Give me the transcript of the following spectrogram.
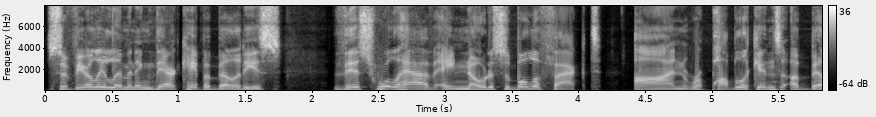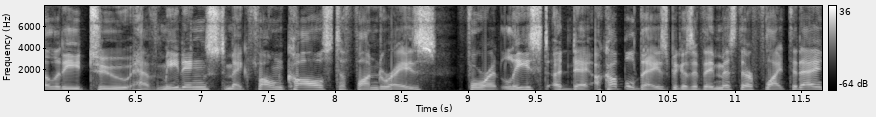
severely limiting their capabilities. This will have a noticeable effect on Republicans' ability to have meetings, to make phone calls, to fundraise for at least a day, a couple days, because if they miss their flight today,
